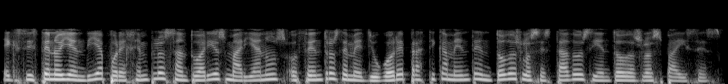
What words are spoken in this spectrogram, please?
Existen hoy en día, por ejemplo, santuarios marianos o centros de Medjugorje prácticamente en todos los estados y en todos los países.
